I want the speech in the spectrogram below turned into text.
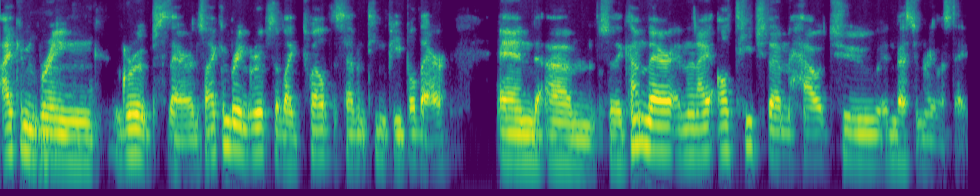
I can bring groups there, and so I can bring groups of like twelve to seventeen people there and um, so they come there, and then I, I'll teach them how to invest in real estate.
